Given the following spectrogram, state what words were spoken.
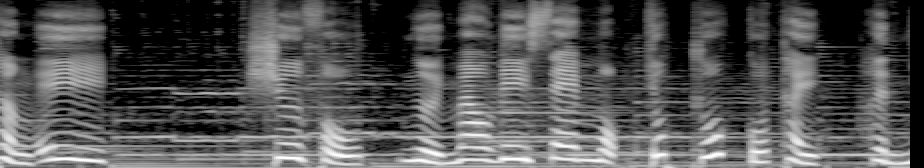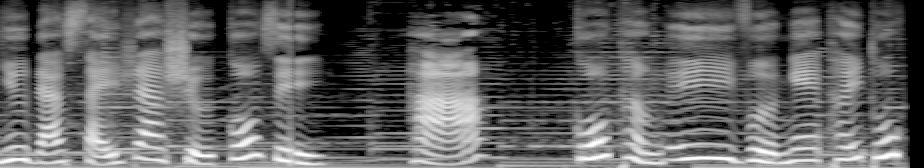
thần y. Sư phụ, người mau đi xem một chút thuốc của thầy Hình như đã xảy ra sự cố gì? Hả? Cố thần y vừa nghe thấy thuốc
